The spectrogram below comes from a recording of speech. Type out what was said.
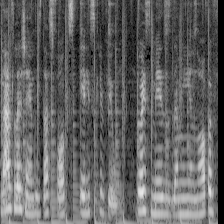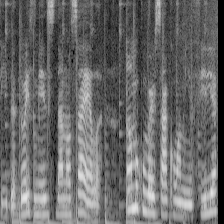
Nas legendas das fotos, ele escreveu: Dois meses da minha nova vida, dois meses da nossa Ela. Amo conversar com a minha filha,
